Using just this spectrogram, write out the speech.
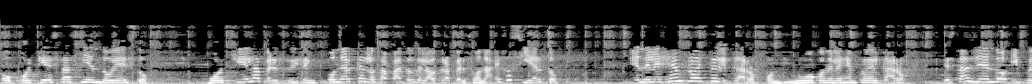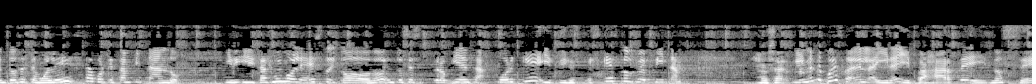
¿O por qué está haciendo esto? ¿Por qué la dicen, ponerte en los zapatos de la otra persona? Eso es cierto. En el ejemplo este del carro, continúo con el ejemplo del carro. Estás yendo y entonces te molesta porque están pitando. Y, estás muy molesto y todo, ¿no? Entonces, pero piensa, ¿por qué? Y dices, es que estos me pitan. O sea, realmente puedes caer en la ira y bajarte y, no sé,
